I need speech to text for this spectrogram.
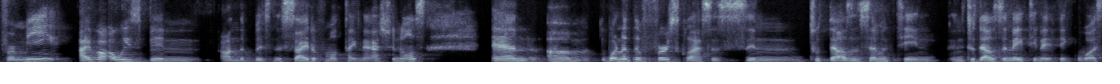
for me, I've always been on the business side of multinationals. And um, one of the first classes in 2017, in 2018, I think was,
